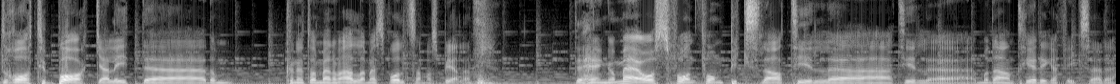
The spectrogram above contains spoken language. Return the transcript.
dra tillbaka lite. De kunde inte ha med de allra mest våldsamma spelen. Det hänger med oss från, från pixlar till, uh, till uh, modern 3D-grafik så är det,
